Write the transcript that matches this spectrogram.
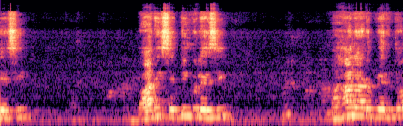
చేసి భారీ సెట్టింగులు వేసి మహానాడు పేరుతో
